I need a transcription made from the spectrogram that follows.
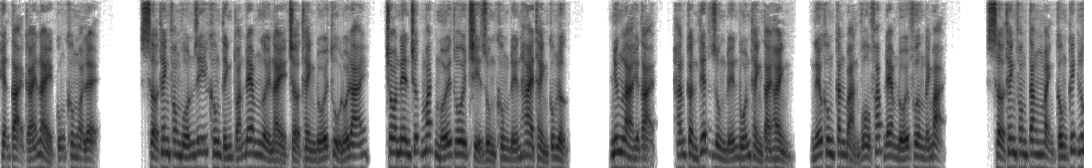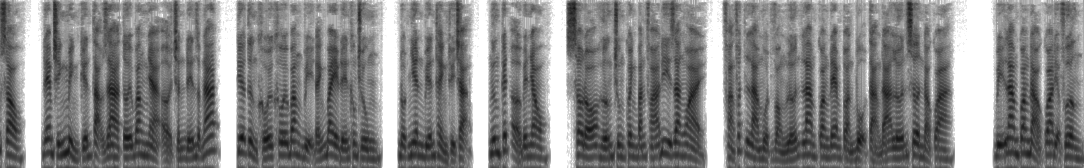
hiện tại cái này cũng không ngoại lệ. Sở Thanh Phong vốn dĩ không tính toán đem người này trở thành đối thủ đối đãi, cho nên trước mắt mới thôi chỉ dùng không đến hai thành công lực. Nhưng là hiện tại, hắn cần thiết dùng đến bốn thành tài hành, nếu không căn bản vô pháp đem đối phương đánh bại. Sở Thanh Phong tăng mạnh công kích lúc sau, đem chính mình kiến tạo ra tới băng nhà ở chấn đến dập nát, kia từng khối khối băng bị đánh bay đến không trung, đột nhiên biến thành thủy trạng, ngưng kết ở bên nhau, sau đó hướng chung quanh bắn phá đi ra ngoài, phản phất là một vòng lớn lam quang đem toàn bộ tảng đá lớn sơn đảo qua. Bị lam quang đảo qua địa phương,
